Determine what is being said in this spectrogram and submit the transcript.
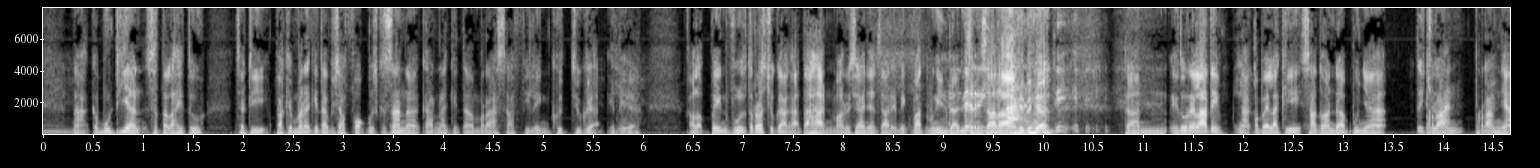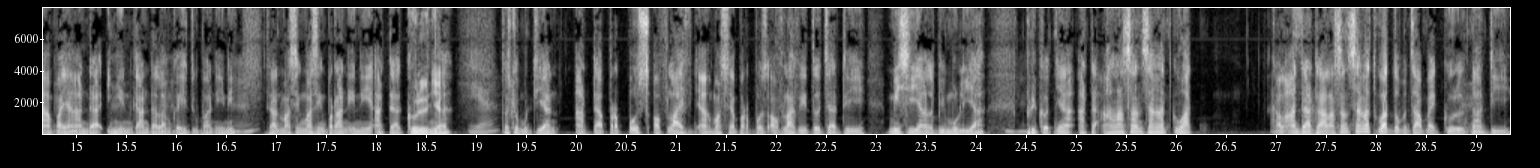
Hmm. Nah, kemudian setelah itu, jadi bagaimana kita bisa fokus ke sana karena kita merasa feeling good juga gitu ya. Kalau painful terus juga nggak tahan, manusia hanya cari nikmat menghindari sengsara gitu ya. Dan itu relatif. Nah, kembali lagi satu Anda punya peran Tujuan. perannya apa yang anda inginkan dalam kehidupan ini. Dan masing-masing peran ini ada goalnya. Iya. terus kemudian ada purpose of life-nya. Maksudnya purpose of life itu jadi misi yang lebih mulia. Berikutnya ada alasan sangat kuat. Kalau anda ada alasan sangat kuat untuk mencapai goal tadi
